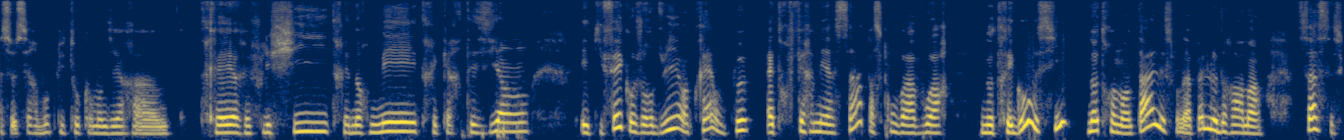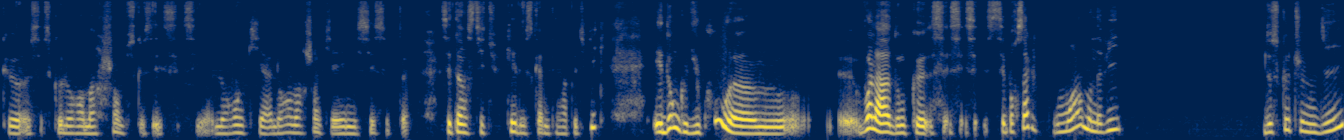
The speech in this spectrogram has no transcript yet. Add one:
ce cerveau plutôt, comment dire, euh, très réfléchi, très normé, très cartésien, et qui fait qu'aujourd'hui, après, on peut être fermé à ça parce qu'on va avoir notre ego aussi, notre mental et ce qu'on appelle le drama. Ça, c'est ce que c'est ce que Laurent Marchand, puisque c'est Laurent qui a Laurent Marchand qui a initié cette, cet institut qu'est le scan thérapeutique. Et donc, du coup, euh, euh, voilà. Donc, c'est pour ça que pour moi, à mon avis, de ce que tu me dis,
